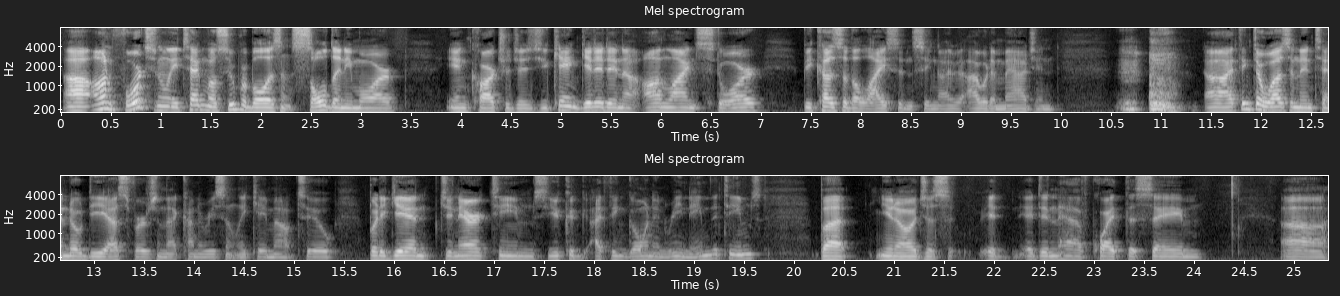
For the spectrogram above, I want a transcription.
Uh, unfortunately, Tecmo Super Bowl isn't sold anymore in cartridges. You can't get it in an online store because of the licensing. I, I would imagine. Uh, I think there was a Nintendo DS version that kind of recently came out too. But again, generic teams, you could I think go in and rename the teams, but you know, it just it it didn't have quite the same uh,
